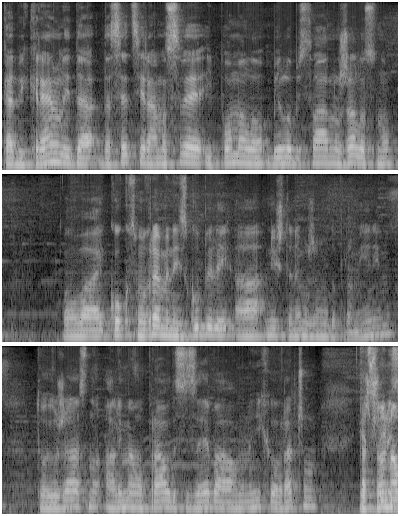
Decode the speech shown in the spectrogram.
Kad bi krenuli da, da seciramo sve i pomalo, bilo bi stvarno žalosno ovaj, koliko smo vremena izgubili, a ništa ne možemo da promijenimo. To je užasno, ali imamo pravo da se zajebavamo na njihov račun, Znači, imamo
